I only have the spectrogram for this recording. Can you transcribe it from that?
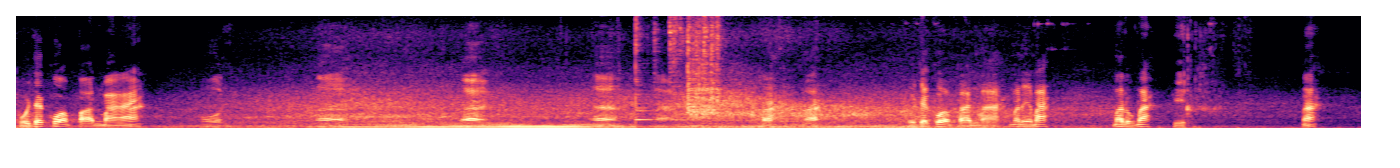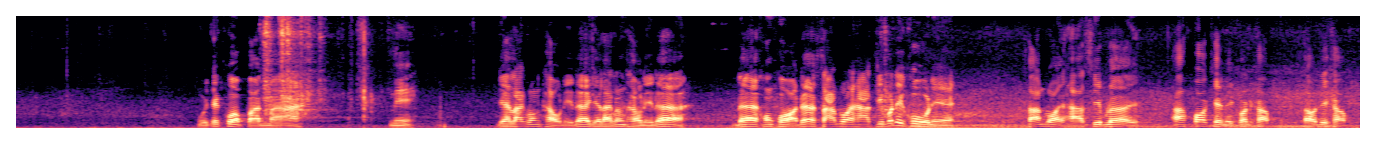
หูจะคว่ำปานหมาพูดเออเออเออเออมามาหูจะคว่ำปานหมามาเนี่ยมามาลูกมาพี่มาหูจะคว่ำปานหมานี่อย่าลักรองเท้านี่เด้ออย่าลักรองเท้านี่เด้อเด้อของพ่อเด้อสามร้อยหาสิบวันได้ครูนี่ สามร้อยหาสิบเลย อะพ่อแค่นี้ก่อนครับ สวัสดีครับ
